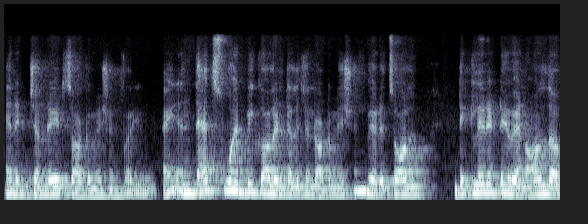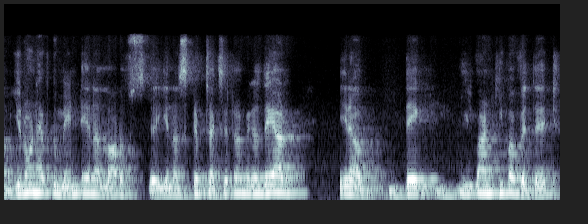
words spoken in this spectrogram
and it generates automation for you right? And that's what we call intelligent automation where it's all declarative and all the you don't have to maintain a lot of you know scripts etc because they are you know they you can't keep up with it.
